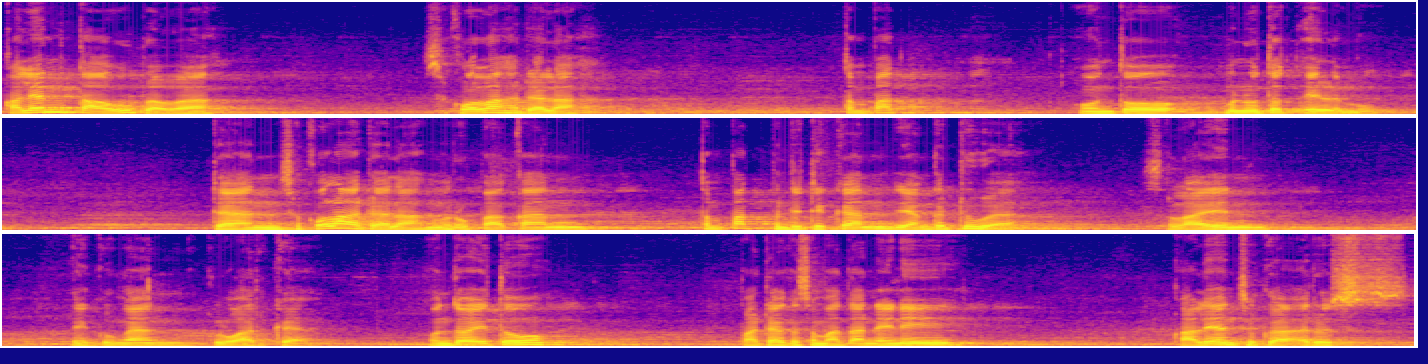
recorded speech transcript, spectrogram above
Kalian tahu bahwa sekolah adalah tempat untuk menuntut ilmu. Dan sekolah adalah merupakan tempat pendidikan yang kedua selain lingkungan keluarga. Untuk itu, pada kesempatan ini kalian juga harus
